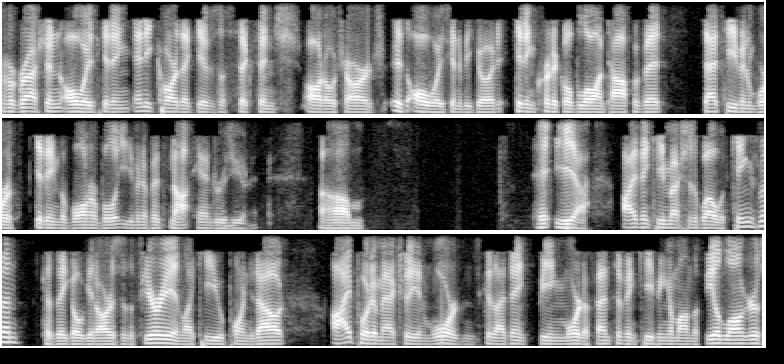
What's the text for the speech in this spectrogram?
of aggression, always getting any card that gives a six-inch auto charge is always going to be good. Getting critical blow on top of it, that's even worth getting the vulnerable, even if it's not Andrew's unit. Um, yeah, I think he meshes well with Kingsman because they go get Ours of the Fury, and like you pointed out, I put him actually in Wardens because I think being more defensive and keeping him on the field longer is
